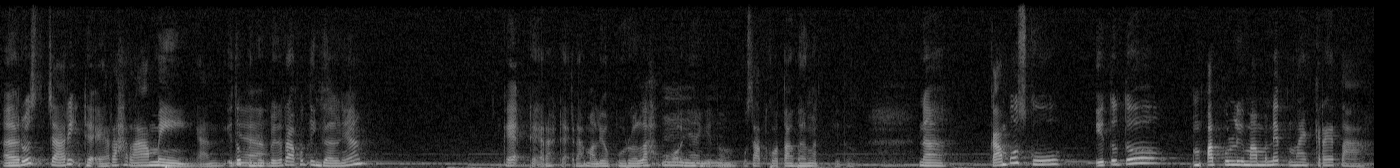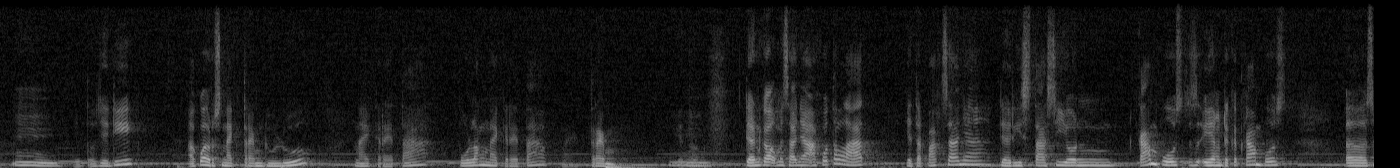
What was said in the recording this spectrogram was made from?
harus cari daerah rame kan. Itu Ya. bener-bener aku tinggalnya kayak daerah-daerah Malioboro lah pokoknya gitu, pusat kota banget gitu. Nah, kampusku itu tuh 45 menit naik kereta Hmm. gitu. Jadi aku harus naik tram dulu, naik kereta, pulang naik kereta, naik tram gitu. Dan kalau misalnya aku telat, ya terpaksanya dari stasiun kampus yang deket kampus eh, 10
